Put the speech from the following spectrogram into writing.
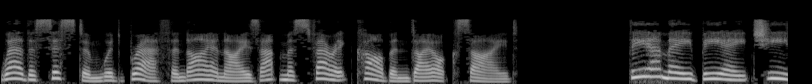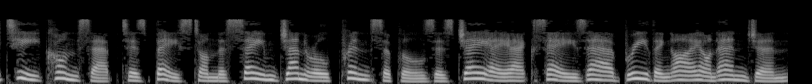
where the system would breath and ionize atmospheric carbon dioxide. The MABHET concept is based on the same general principles as JAXA's air-breathing ion engine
